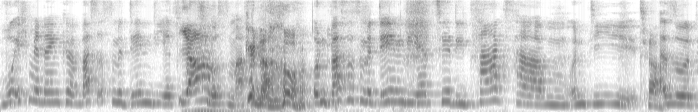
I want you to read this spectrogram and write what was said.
Wo ich mir denke, was ist mit denen, die jetzt Ja, Abschluss machen? genau. Und was ist mit denen, die jetzt hier die Zags haben und die, Tja. also, das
